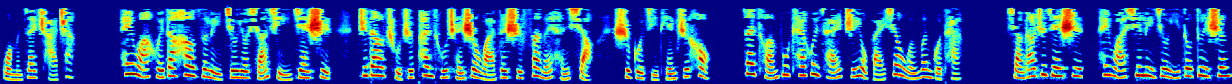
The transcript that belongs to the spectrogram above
我们再查查。黑娃回到号子里，就又想起一件事，知道处置叛徒陈设娃的事范围很小。事过几天之后，在团部开会，才只有白孝文问过他。想到这件事，黑娃心里就一窦顿生：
